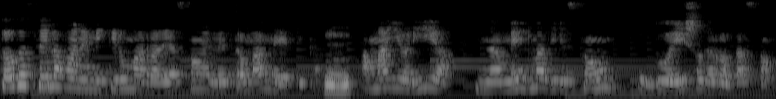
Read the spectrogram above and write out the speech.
todas elas vão emitir uma radiação eletromagnética. Uhum. A maioria na mesma direção do eixo de rotação.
